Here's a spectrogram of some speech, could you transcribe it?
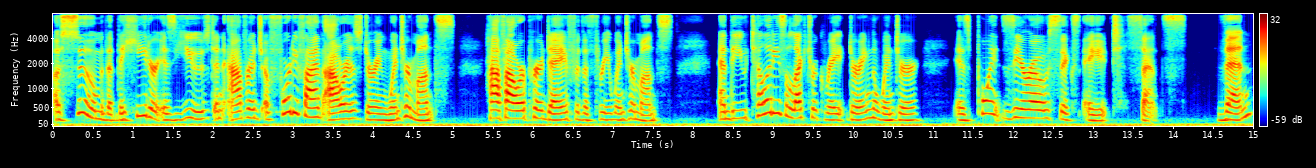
Assume that the heater is used an average of 45 hours during winter months, half hour per day for the three winter months, and the utility's electric rate during the winter is 0.068 cents. Then,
